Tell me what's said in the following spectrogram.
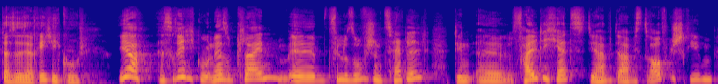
das ist ja richtig gut. Ja, das ist richtig gut. Ne? So einen kleinen äh, philosophischen Zettel, den äh, falte ich jetzt, den hab, da habe ich es draufgeschrieben.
